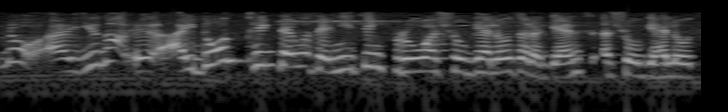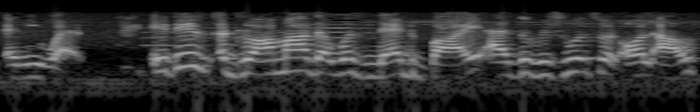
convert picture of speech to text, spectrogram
No, uh, you know, I don't think there was anything pro Ashok Gehlot or against Ashok Gehlot anywhere. It is a drama that was led by, as the visuals were all out,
